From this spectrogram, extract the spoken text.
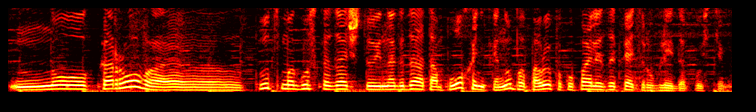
Но корова, э, тут могу сказать, что иногда там плохонько, ну, порой покупали за 5 рублей, допустим.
